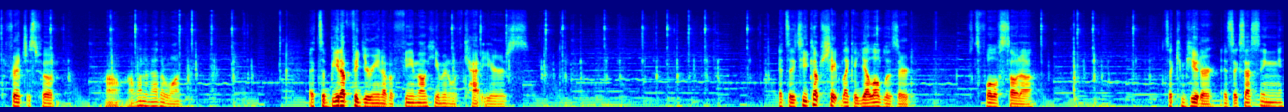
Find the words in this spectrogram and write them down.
The fridge is filled... Oh, I want another one. It's a beat up figurine of a female human with cat ears. It's a teacup shaped like a yellow lizard. It's full of soda. It's a computer. It's accessing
